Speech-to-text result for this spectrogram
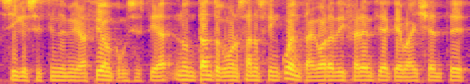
sigue existindo emigración como existía non tanto como nos anos 50 agora a diferencia é que vai xente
